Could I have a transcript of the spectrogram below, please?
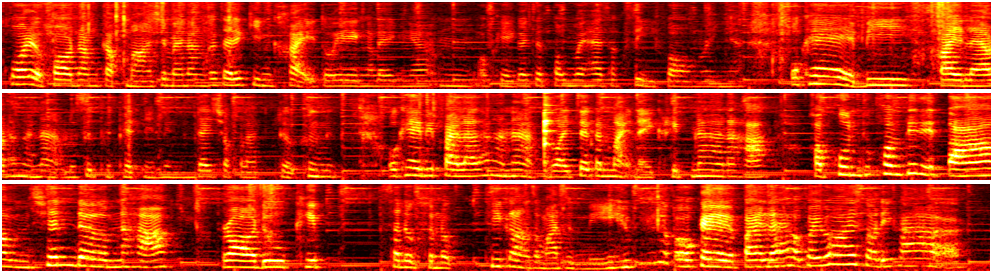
เพราะเดี๋ยวพอนางกลับมาใช่ไหมนางก็จะได้กินไข่ตัวเองอะไรอย่างเงี้ย อืมโอเค ก็จะต้มไว้ให้สักสี่ฟองอะไรเงี้ย โอเค บีไปแล้วทั้งนั้นอะ รู้สึกเผ็ดๆนิดนึง ได้ช็อกโกแลตเหลือครึ่งนึง โอเค บีไปแล้วทั้งนั้นอะ ไว้เจอกันใหม่ในคลิปหน้านะคะ ขอบคุณทุกคนที่ติดตาม เช่นเดิมนะคะ รอดูคลิปสนุกๆที่กำลังจะมาถึงนี้ โอเค ไปแล้ว บ๊ายบาย สวัสดีค่ะ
